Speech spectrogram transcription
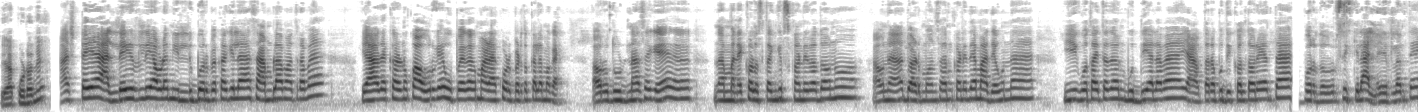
ಯಾಕೆ ಕೊಡನೆ? ಅಷ್ಟೇ ಅಲ್ಲೇ ಇರಲಿ ಅವಳನ್ನ ಇಲ್ಲಿ ಬರಬೇಕಾಗಿಲ್ಲ ಸಂಬಳ ಮಾತ್ರವೇ. ಯಾವುದೇ ಕಾರಣಕ್ಕೂ ಅವ್ರಿಗೆ ಉಪಯೋಗ ಮಾಡಕ್ಕೆ ಕೊಡ್ಬೇಕಲ್ಲ ಮಗ. ಅವರು ದುಡ್ಡಾಸೆಗೆ ನಮ್ಮ ಮನೆ ಕಳಿಸ್ದಂಗೆ ಅವನ ದೊಡ್ಡ ಮನ್ಸ ಅನ್ಕೊಂಡಿದ್ದೆ ಮದೇವನ್ನ ಈಗ ಗೊತ್ತಾಯ್ತದ ಅವ್ನ ಬುದ್ಧಿ ಅಲ್ಲವ? ಯಾವ ಥರ ಬುದ್ಧಿ ಕಲ್ತವ್ರೆ ಅಂತ? ಬರ್ದವ್ರು ಸಿಕ್ಕಿಲ್ಲ, ಅಲ್ಲೇ ಇರ್ಲಂತೆ.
